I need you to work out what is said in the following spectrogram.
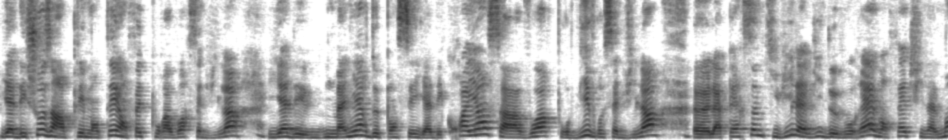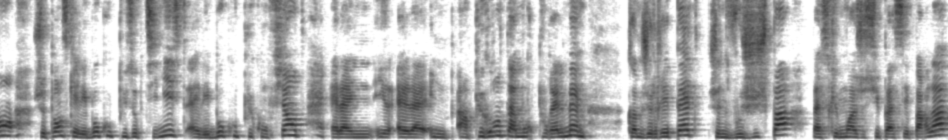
Il y a des choses à implémenter en fait pour avoir cette vie-là. Il y a des manières de penser, il y a des croyances à avoir pour vivre cette vie-là. Euh, la personne qui vit la vie de vos rêves, en fait, finalement, je pense qu'elle est beaucoup plus optimiste, elle est beaucoup plus confiante, elle a, elle a un plus grand amour pour elle-même. Comme je le répète, je ne vous juge pas parce que moi je suis passée par là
